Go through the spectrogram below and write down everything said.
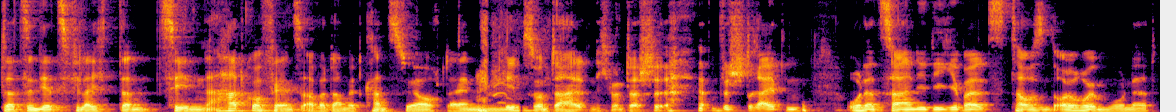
das sind jetzt vielleicht dann zehn Hardcore-Fans, aber damit kannst du ja auch deinen Lebensunterhalt nicht bestreiten. Oder zahlen die dir jeweils 1000 Euro im Monat.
